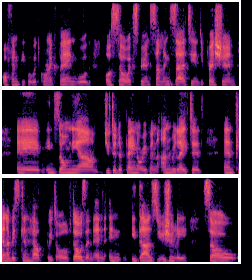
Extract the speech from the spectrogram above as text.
often people with chronic pain would also experience some anxiety and depression, uh, insomnia due to their pain or even unrelated. And cannabis can help with all of those, and, and, and it does usually. So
